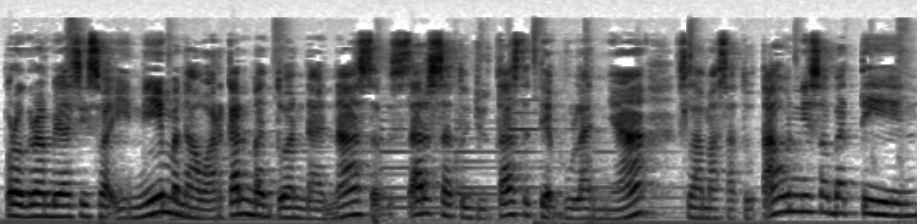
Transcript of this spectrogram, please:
Program beasiswa ini menawarkan bantuan dana sebesar 1 juta setiap bulannya selama satu tahun nih Sobat Tin.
